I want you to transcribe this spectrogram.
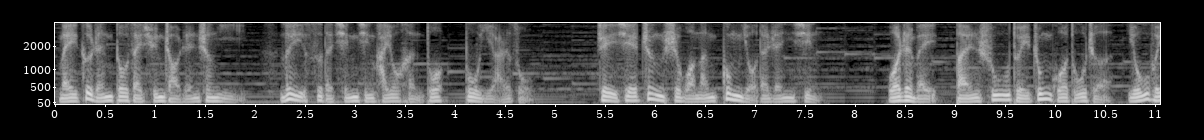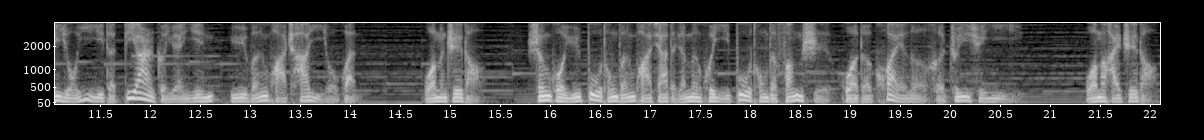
每个人都在寻找人生意义。类似的情形还有很多，不一而足。这些正是我们共有的人性。我认为，本书对中国读者尤为有意义的第二个原因与文化差异有关。我们知道。生活于不同文化下的人们会以不同的方式获得快乐和追寻意义。我们还知道，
